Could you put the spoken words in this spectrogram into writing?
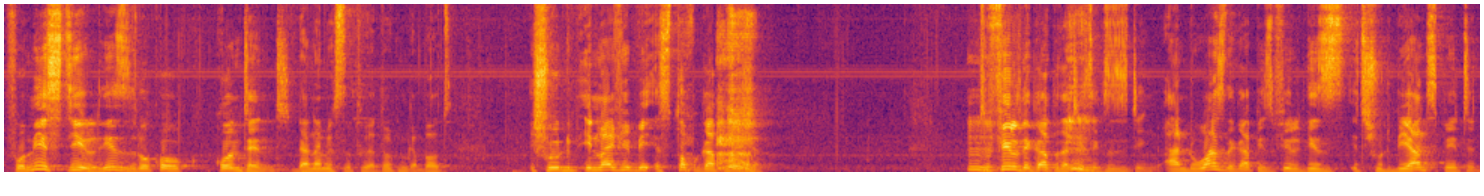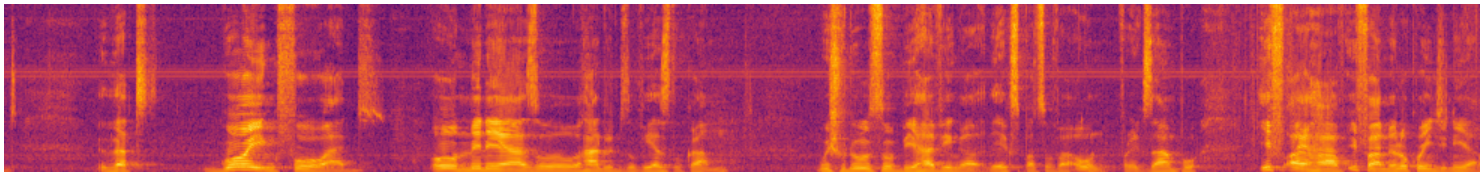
for me still, this local content dynamics that we are talking about should, in my view, be a stopgap measure to fill the gap that is existing. And once the gap is filled, this, it should be anticipated that going forward, or many years or hundreds of years to come, we should also be having uh, the experts of our own. For example, if I have, if I'm a local engineer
